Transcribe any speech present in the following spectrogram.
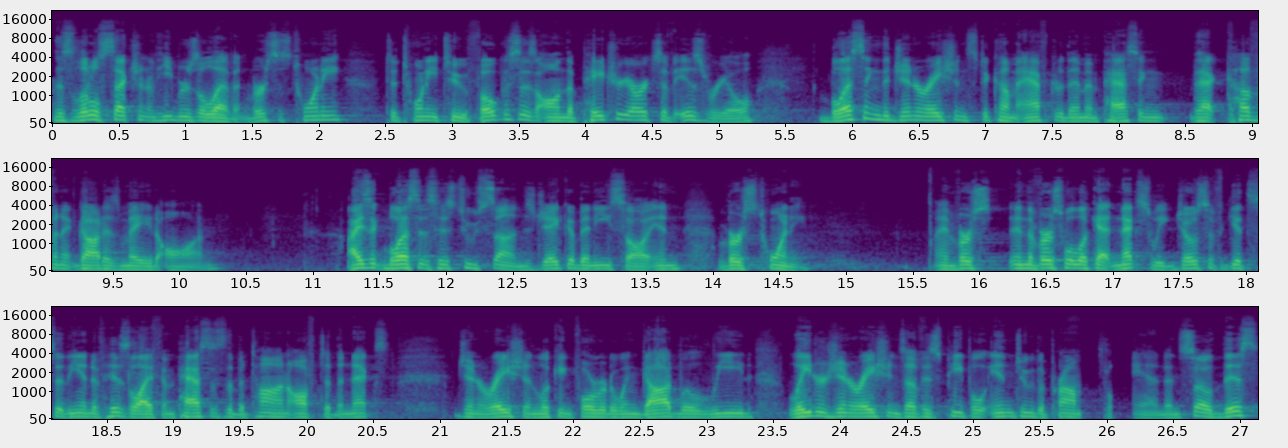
this little section of Hebrews 11, verses 20 to 22, focuses on the patriarchs of Israel blessing the generations to come after them and passing that covenant God has made on. Isaac blesses his two sons, Jacob and Esau, in verse 20. And verse, in the verse we'll look at next week, Joseph gets to the end of his life and passes the baton off to the next generation, looking forward to when God will lead later generations of his people into the promised land. And so this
